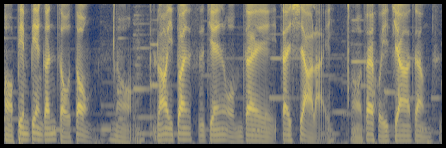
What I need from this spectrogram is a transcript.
哦便便跟走动哦，然后一段时间我们再再下来哦，再回家这样子。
